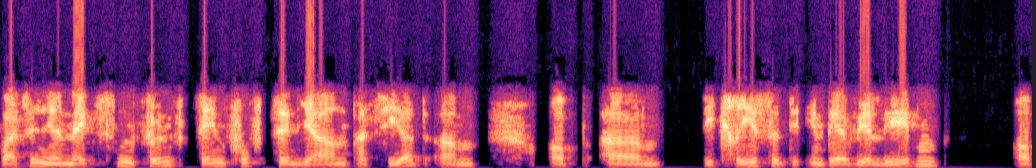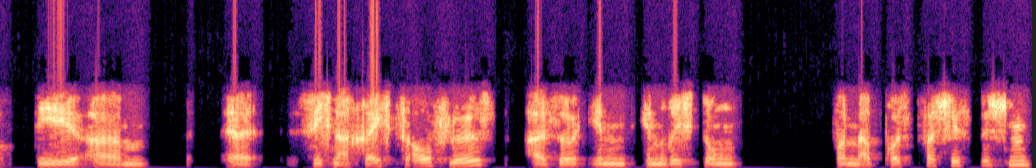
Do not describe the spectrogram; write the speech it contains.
was in den nächsten 15, 15 Jahren passiert, ähm, ob ähm, die Krise, in der wir leben, ob die ähm, äh, sich nach rechts auflöst, also in, in Richtung von einer postfaschistischen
